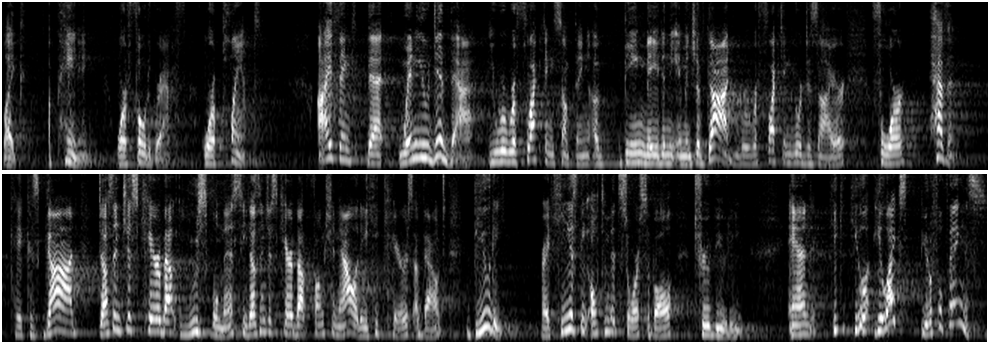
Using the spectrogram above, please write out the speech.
like a painting or a photograph or a plant, I think that when you did that, you were reflecting something of being made in the image of God. You were reflecting your desire for heaven. Okay, because God doesn't just care about usefulness, He doesn't just care about functionality, He cares about beauty, right? He is the ultimate source of all true beauty. And He, he, he likes beautiful things,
